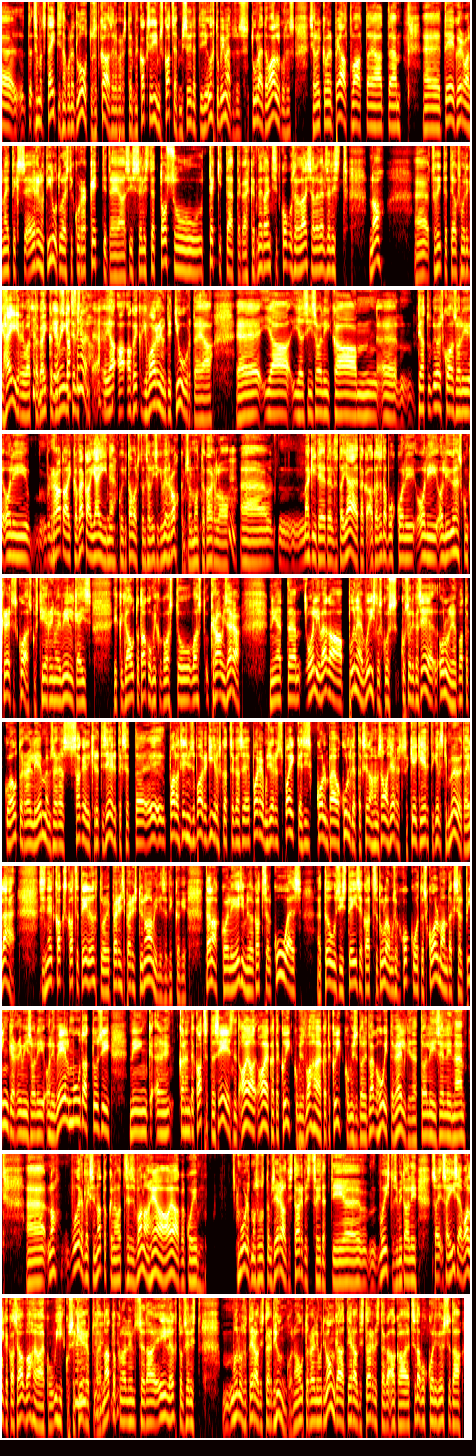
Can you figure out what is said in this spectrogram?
selles mõttes täitis nagu need lootused ka, sellepärast et need kaks esimest katset, mis sõideti õhtupimeduses, tulede valguses, seal olid ka veel pealtvaatajad äh, tee kõrval näiteks erinevate ilutulestiku rakettide ja siis selliste tossu tekitajatega ehk et need andsid kogu sellele asjale veel sellist noh Äh, sõitjate jaoks muidugi häirivat, aga ikkagi mingit sellist ja aga ikkagi varjundit juurde ja ja, ja siis oli ka mm, teatud ühes kohas oli, oli rada ikka väga jäine, kuigi tavaliselt on seal isegi veel rohkem seal Monte Carlo hmm. äh, mägiteedel seda jääd, aga, aga sedapuhku oli, oli, oli ühes konkreetses kohas, kus Thierry Neuville käis ikkagi auto tagumikuga vastu, vastu kraavis ära. nii et äh, oli väga põnev võistlus, kus, kus oli ka see oluline, et vaata, kui autoralli jalgpalli MM-sarjas sageli kritiseeritakse, et e, pannakse esimese paari kiiruskatsega see paremusjärjestus paika ja siis kolm päeva kulgetakse enam-vähem samas järjestuses, keegi eriti kellestki mööda ei lähe. siis need kaks katset eile õhtul olid päris, päris dünaamilised ikkagi. Tänak oli esimesel katsel kuues, tõusis teise katse tulemusega kokkuvõttes kolmandaks, seal pingerivis oli, oli veel muudatusi ning e, ka nende katsete sees need aja, aegade kõikumised, vaheaegade kõikumised olid väga huvitav jälgida, et oli selline e, noh, võrdleksin natukene vaata sellise vana hea ajaga, kui murdmaasuusatamise eraldi stardist sõideti äh, võistlusi, mida oli, sai, sai ise valgekase vaheaegu vihikusse mhm, kirjutada mm, -hmm. natukene oli nüüd seda eile õhtul sellist mõnusat eraldi stardi hõngu, no autoralli muidugi ongi alati eraldi stardist, aga, aga et sedapuhku oli ka just seda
